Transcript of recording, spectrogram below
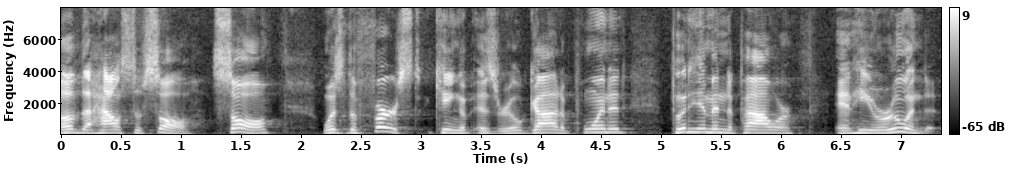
of the house of Saul? Saul was the first king of Israel. God appointed, put him into power, and he ruined it.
